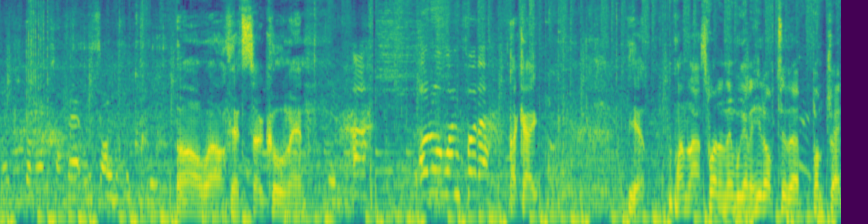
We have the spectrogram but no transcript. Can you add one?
they just got like some fat with some. Oh, wow, that's so cool, man. I'll do one footer. Okay. Yep. One last one, and then we're going to head off to the pump track.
